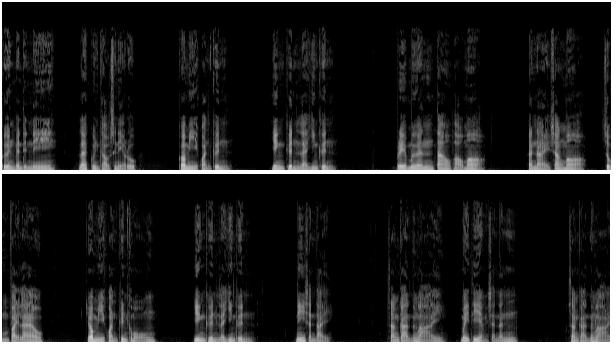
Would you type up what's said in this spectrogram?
พื้นแผ่นดินนี้ และกุนเขาเสนรุ ก็มีควันขึ้น ยิ่งขึ้นและยิ่งขึ้น เปรียบเหมือนเตาเผาหม้ออันไหนช่างหม้อสุมไฟแล้ว ย่อมมีควันขึ้นขโมง ยิ่งขึ้นและยิ่งขึ้น นี้ฉันใด สังการทั้งหลายไม่เที่ยงฉันนั้น สังการทั้งหลาย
